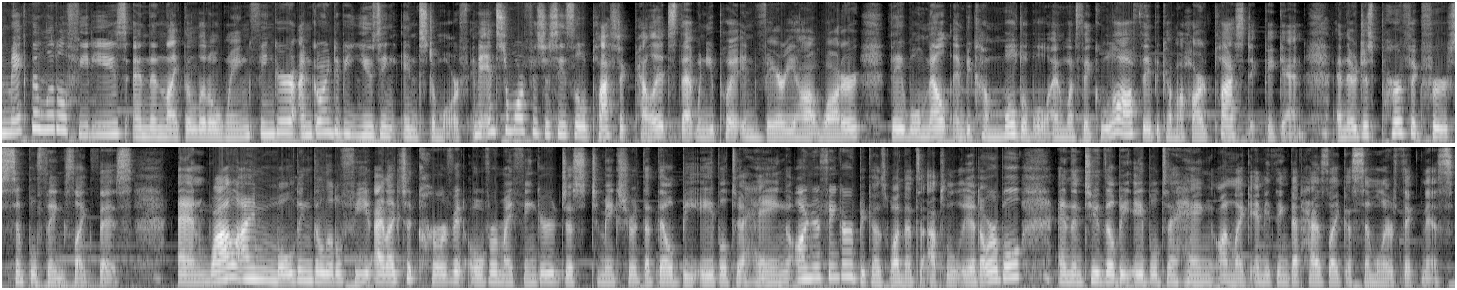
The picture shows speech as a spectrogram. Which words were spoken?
To make the little feeties and then like the little wing finger, I'm going to be using Instamorph. And Instamorph is just these little plastic pellets that when you put in very hot water, they will melt and become moldable. And once they cool off, they become a hard plastic again. And they're just perfect for simple things like this. And while I'm molding the little feet, I like to curve it over my finger just to make sure that they'll be able to hang on your finger because one, that's absolutely adorable. And then two, they'll be able to hang on like anything that has like a similar thickness.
